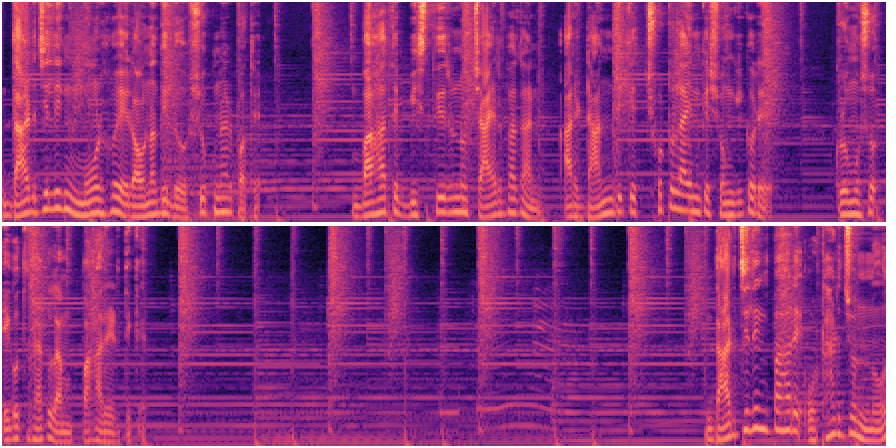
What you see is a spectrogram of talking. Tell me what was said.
দার্জিলিং মোড় হয়ে রওনা দিল শুকনার পথে। বাহাতে বিস্তীর্ণ চায়ের বাগান আর ডান দিকে ছোট লাইনকে সঙ্গী করে ক্রমশ এগোতে থাকলাম পাহাড়ের দিকে। দার্জিলিং পাহাড়ে ওঠার জন্য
